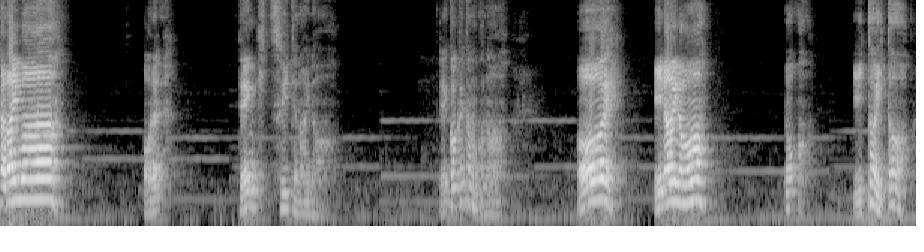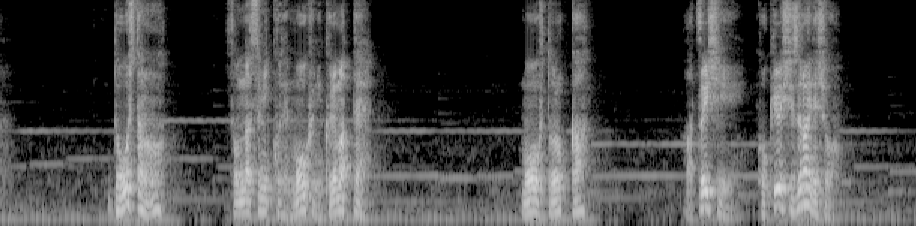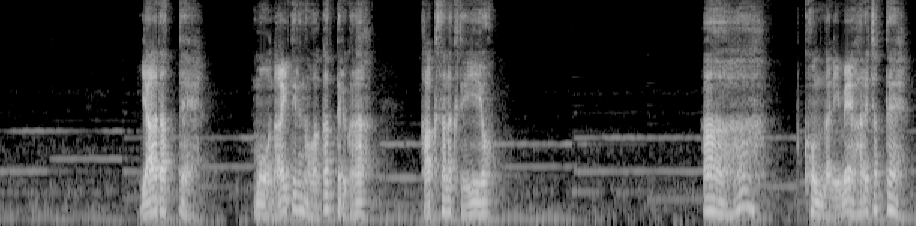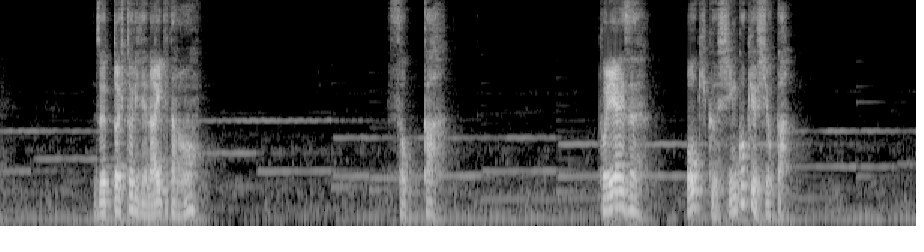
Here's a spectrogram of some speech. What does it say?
ただいまーあれ？電気ついてないな。出かけたのかな？おーいいないの？あ、いたいた。どうしたの？そんな隅っこで毛布にくるまって。毛布取ろっか？暑いし、呼吸しづらいでしょ。いやだって、もう泣いてるの分かってるから、隠さなくていいよ。ああ、こんなに目腫れちゃって。ずっと一人で泣いてたの？そっか。とりあえず、大きく深呼吸しよっか。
